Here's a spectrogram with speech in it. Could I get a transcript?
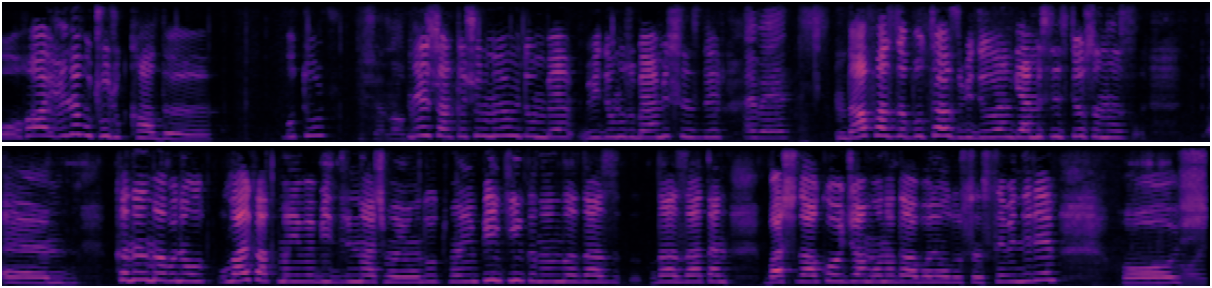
Oha yine bu çocuk kaldı. Bu tur. İnşallah Neyse arkadaşlar umarım videomu be- videomuzu beğenmişsinizdir. Evet. Daha fazla bu tarz videoların gelmesini istiyorsanız eee, kanalıma abone olup like atmayı ve bildirimleri açmayı unutmayın. Pink'in kanalında da, da zaten başlığa koyacağım. Ona da abone olursanız sevinirim. Hoşçakalın.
